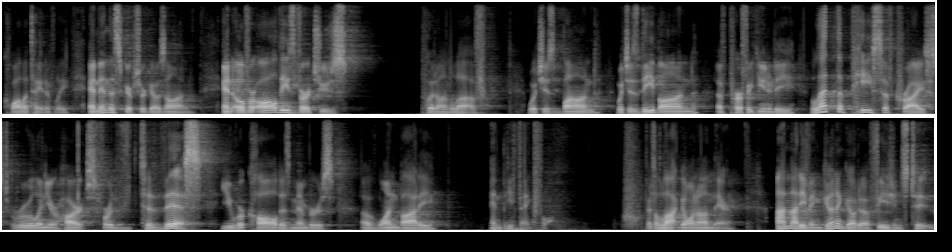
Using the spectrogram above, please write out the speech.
qualitatively. And then the scripture goes on. And over all these virtues, put on love, which is bond, which is the bond of perfect unity. Let the peace of Christ rule in your hearts, for to this you were called as members of one body, and be thankful. There's a lot going on there. I'm not even going to go to Ephesians 2.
